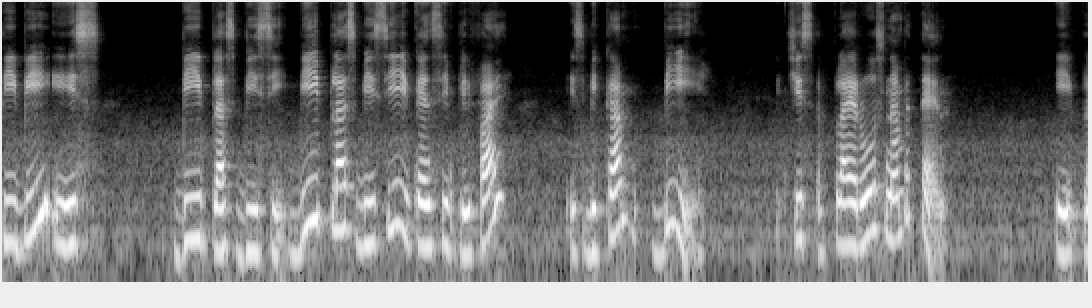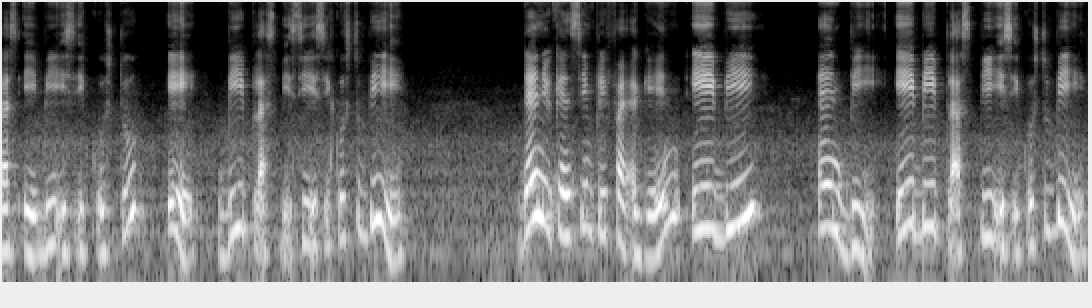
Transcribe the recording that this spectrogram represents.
BB is B plus BC. B plus BC you can simplify, it's become B, which is apply rules number 10. A plus AB is equals to A. B plus BC is equals to B. Then you can simplify again, AB and B. AB plus B is equals to B.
